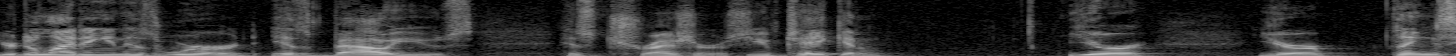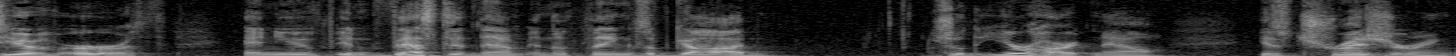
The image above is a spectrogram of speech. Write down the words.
You're delighting in His Word, His values, His treasures. You've taken your your things here of earth and you've invested them in the things of God so that your heart now is treasuring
